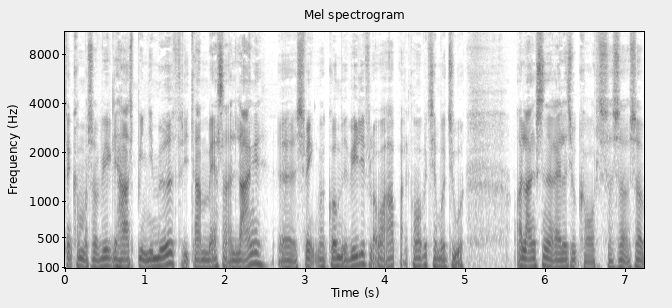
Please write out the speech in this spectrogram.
den kommer så virkelig Harsbin i møde, fordi der er masser af lange øh, sving, hvor gummet vildt får lov at arbejde, kommer op i temperatur, og langsiden er relativt kort, så, så, så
